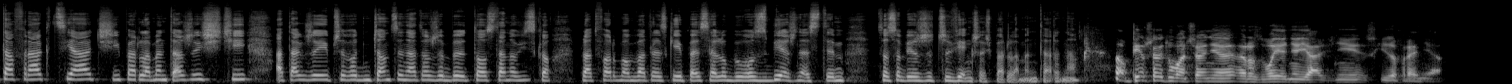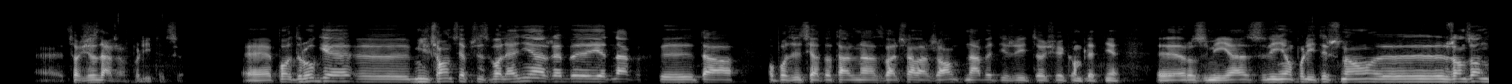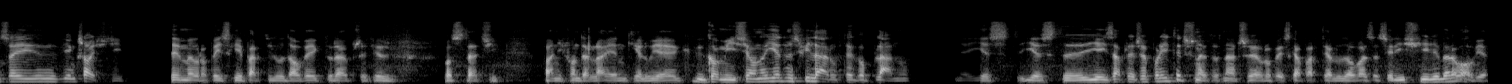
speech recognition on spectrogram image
ta frakcja, ci parlamentarzyści, a także jej przewodniczący na to, żeby to stanowisko Platformy Obywatelskiej PSL-u było zbieżne z tym, co sobie życzy większość parlamentarna. No, pierwsze wytłumaczenie, rozdwojenie jaźni, schizofrenia, e, co się zdarza w polityce. E, Po drugie, y, milczące przyzwolenie, żeby jednak y, ta opozycja totalna zwalczała rząd, nawet jeżeli to się kompletnie e, rozmija z linią polityczną rządzącej większości, w tym Europejskiej Partii Ludowej, która przecież w postaci pani von der Leyen kieruje komisją. No, jednym z filarów tego planu jest, jest jej zaplecze polityczne, to znaczy Europejska Partia Ludowa, socjaliści i liberałowie.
